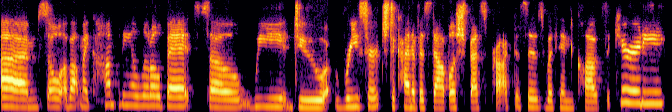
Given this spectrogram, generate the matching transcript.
Um, so, about my company a little bit. So, we do research to kind of establish best practices within cloud security.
